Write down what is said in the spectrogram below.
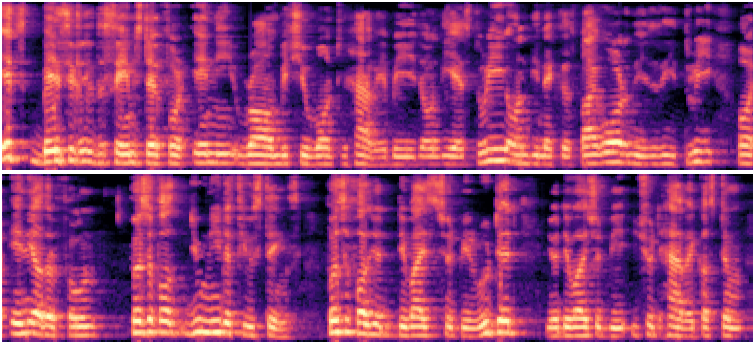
it's basically the same step for any ROM which you want to have, be it on the S3, on the Nexus 5 or the Z3 or any other phone. First of all, you need a few things. First of all, your device should be rooted. Your device should be should have a custom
